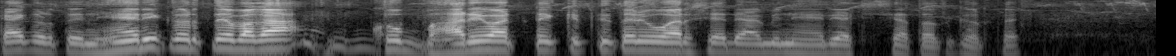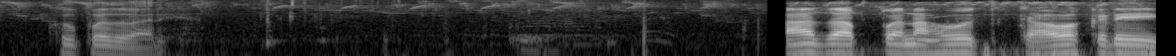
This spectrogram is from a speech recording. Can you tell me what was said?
काय करतोय? नेहरी करतोय बघा. खूप भारी वाटते कितीतरी वर्षाने आम्ही नेहरी अशी शेतात करतोय. खूपच भारी. आज आपण आहोत गावाकडे.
